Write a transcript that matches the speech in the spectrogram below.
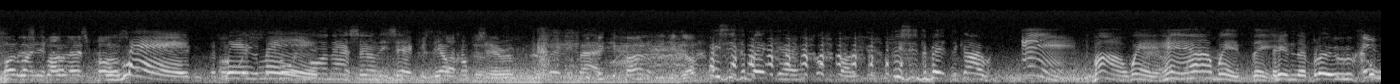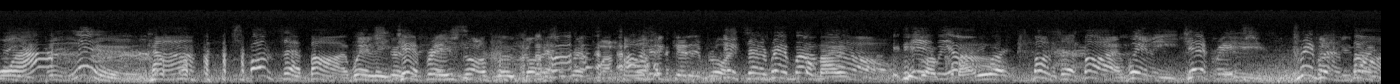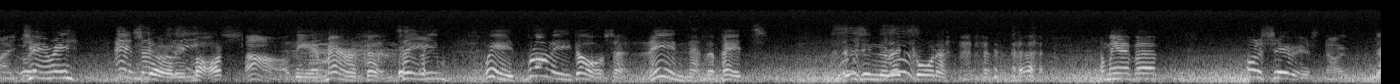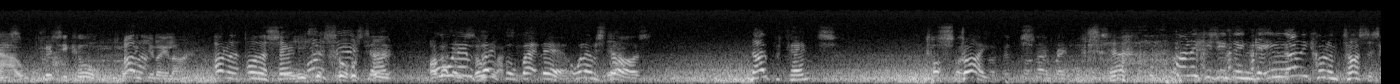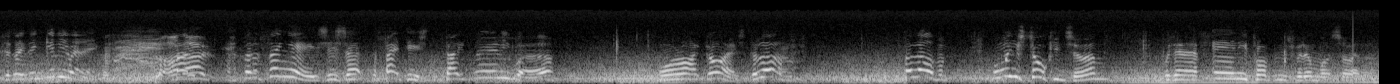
By the way, this bloke has passed. Man! Where's Man, mine now sound his hair because the old coppers here are really bad. Pick your phone up, you off. This is the bit, yeah, got the phone. This is the bit to go. And while we're here with the In the blue corner. blue car, sponsored by Willie Jeffries. It's not a blue car, it's a red one. I oh, didn't get it right. It's a red one on, now. Here we are. anyway. Sponsored by Willie Jeffries, driven by Jerry and Stirling Moss. are the American team with Ronnie Dawson in the pits. Who's in the red corner? And we have, uh, on a serious note, No. Pretty cool. On. A, on a, ser- on a serious note. All them them people back there, all them stars, no pretence, straight. No records. only because you didn't get, you only call them tossers because they didn't give you any. Oh, I know. But the thing is, is that the fact is, they really were all right guys. A lot of them. A lot of them. When we was talking to them, we didn't have any problems with them whatsoever.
